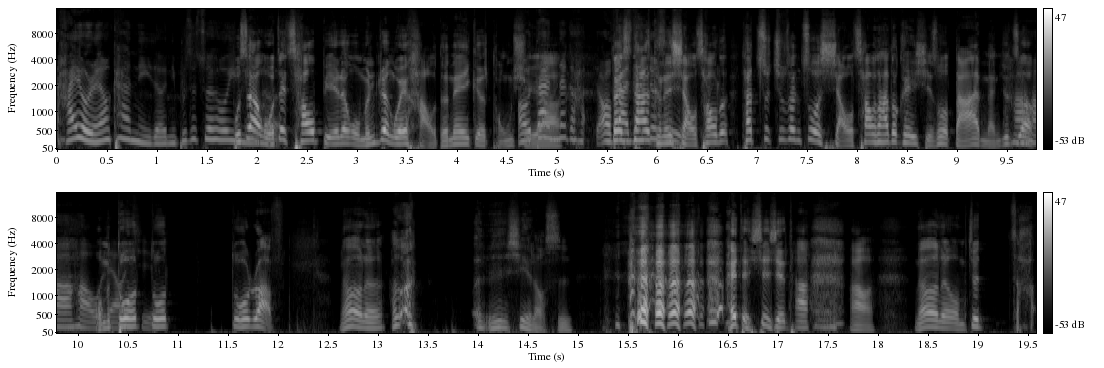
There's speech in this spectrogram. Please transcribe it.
还有人要看你的，你不是最后一。不是啊，我在抄别人，我们认为好的那一个同学啊。哦、但那个，哦、但是他可能小抄的，他就就算做小抄，他都可以写错答案的，你就知道。我们多多多 rough。然后呢，他说：“呃、欸，谢谢老师，还得谢谢他啊。”然后呢，我们就好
